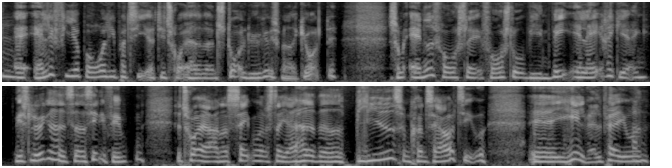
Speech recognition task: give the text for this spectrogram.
mm. af alle fire borgerlige partier. Det tror jeg havde været en stor lykke, hvis man havde gjort det. Som andet forslag foreslog vi en VLA-regering. Hvis Lykke havde taget os ind i 15, så tror jeg, at Anders Samuelsen og jeg havde været blide som konservative øh, i hele valgperioden.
